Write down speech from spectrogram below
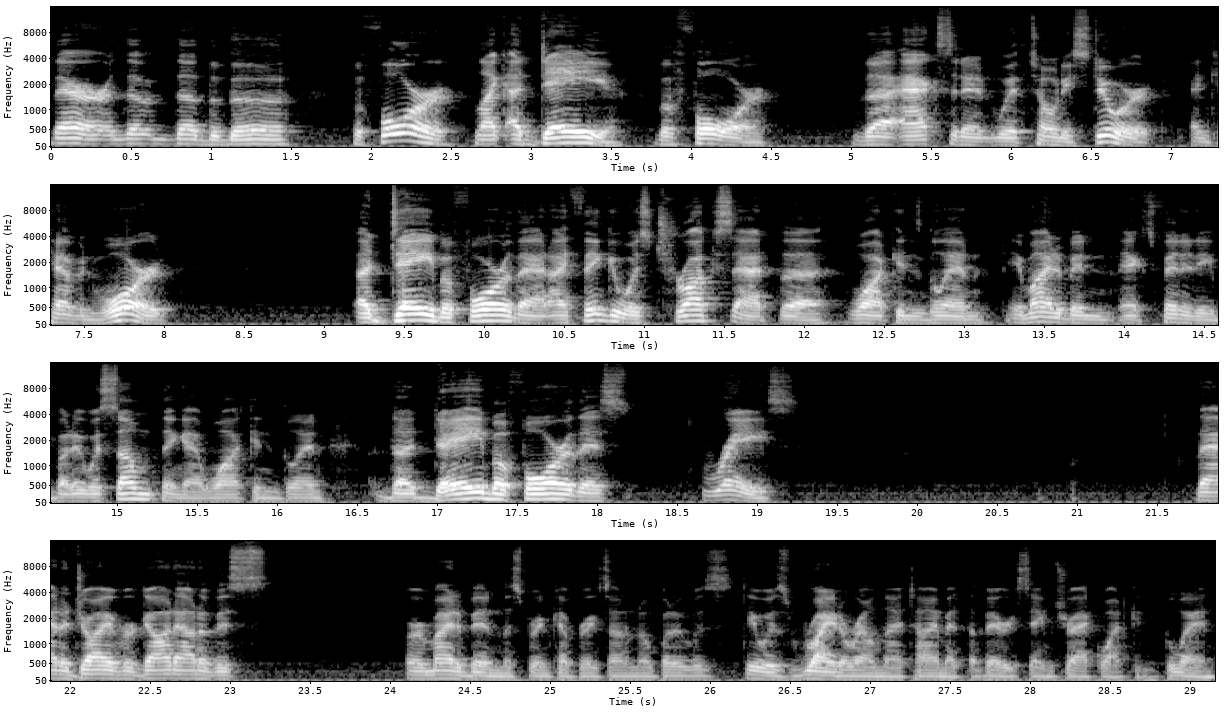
there the, the the the before like a day before the accident with Tony Stewart and Kevin Ward, a day before that, I think it was trucks at the Watkins Glen. It might have been Xfinity, but it was something at Watkins Glen. The day before this race, that a driver got out of his or it might have been the Sprint Cup race. I don't know, but it was it was right around that time at the very same track, Watkins Glen,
